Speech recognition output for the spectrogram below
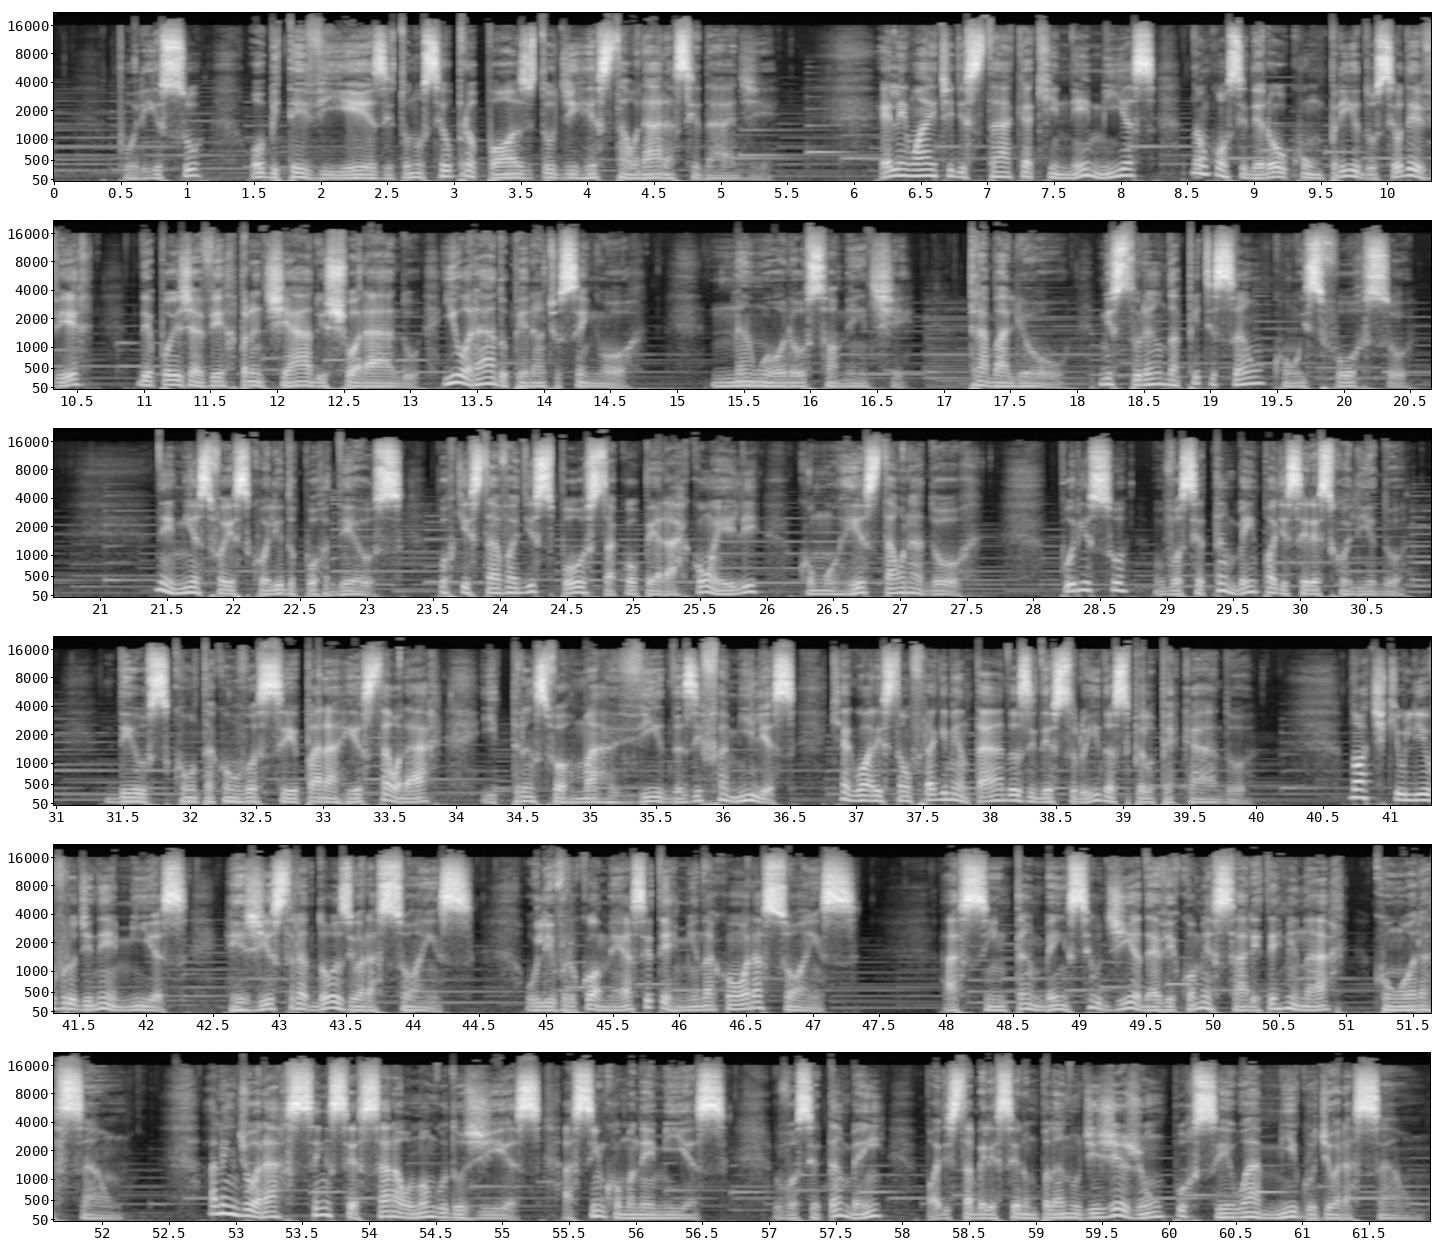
Por isso, obteve êxito no seu propósito de restaurar a cidade. Ellen White destaca que Neemias não considerou cumprido o seu dever depois de haver pranteado e chorado e orado perante o Senhor. Não orou somente, trabalhou, misturando a petição com o esforço. Neemias foi escolhido por Deus porque estava disposto a cooperar com ele como restaurador. Por isso, você também pode ser escolhido. Deus conta com você para restaurar e transformar vidas e famílias que agora estão fragmentadas e destruídas pelo pecado. Note que o livro de Neemias registra 12 orações. O livro começa e termina com orações. Assim também seu dia deve começar e terminar com oração. Além de orar sem cessar ao longo dos dias, assim como Neemias, você também pode estabelecer um plano de jejum por seu amigo de oração.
